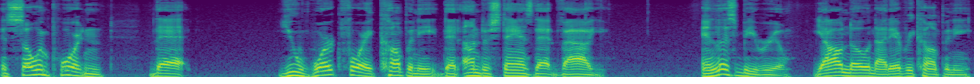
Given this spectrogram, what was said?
it's so important that you work for a company that understands that value. And let's be real. Y'all know not every company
